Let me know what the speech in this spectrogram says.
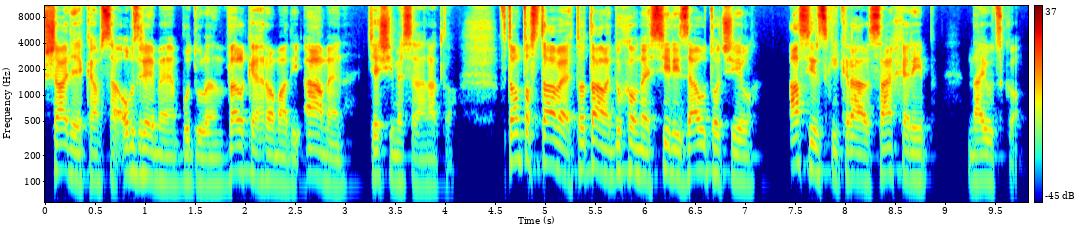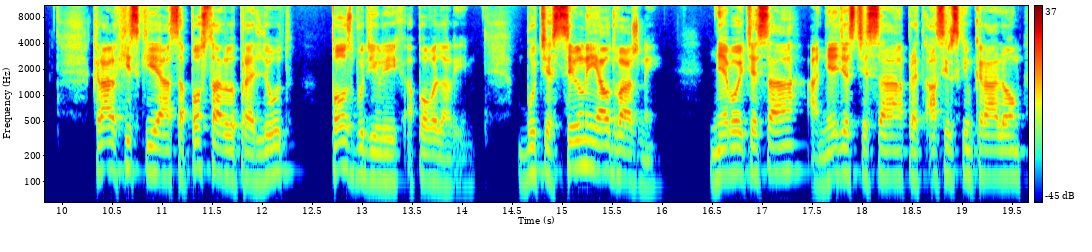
Všade, kam sa obzrieme, budú len veľké hromady. Amen. Tešíme sa na to. V tomto stave totálnej duchovnej síly zautočil asýrsky kráľ Sancherib na Judsko. Kráľ Chyskia sa postavil pred ľud, pozbudil ich a povedal im, buďte silní a odvážni, nebojte sa a nedeste sa pred asýrským kráľom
